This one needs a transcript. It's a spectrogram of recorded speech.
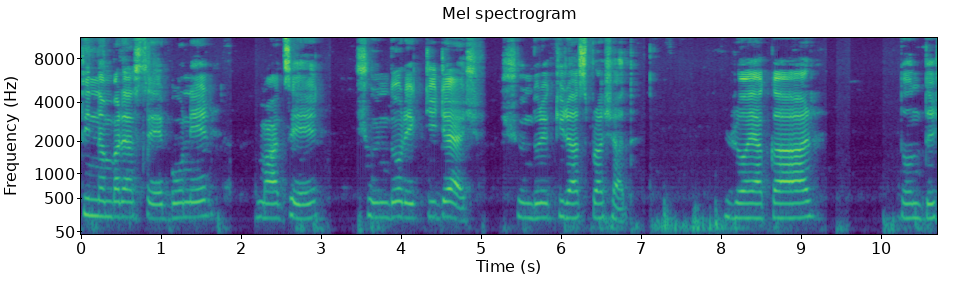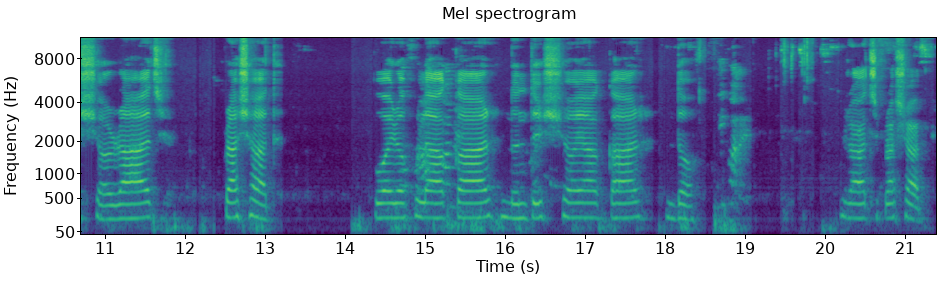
তিন নম্বরে আছে, বনের মাঝে সুন্দর একটি ড্যাশ, সুন্দর একটি রাজপ্রাসাদ। রয়াকার দন্তেশ্বর রাজ প্রাসাদ। পয়রফুলাকার দন্তেশ্বয়াকার দ। রাজপ্রাসাদ।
